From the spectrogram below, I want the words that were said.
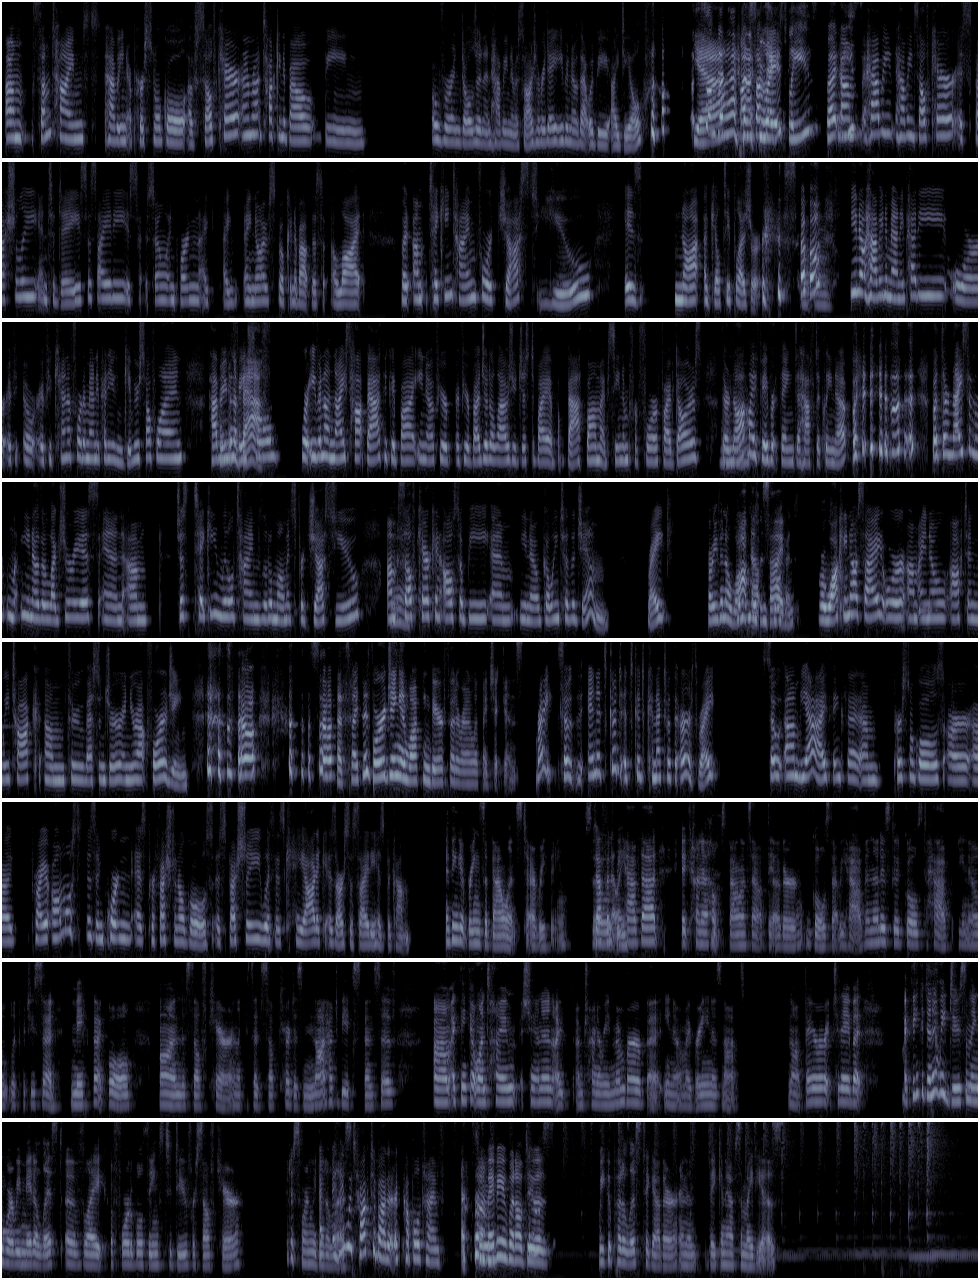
Um, sometimes having a personal goal of self care, and I'm not talking about being overindulgent and having a massage every day, even though that would be ideal. yeah on some days please but um, please. um having having self-care especially in today's society is so important I, I i know i've spoken about this a lot but um taking time for just you is not a guilty pleasure so mm-hmm. you know having a mani pedi or if or if you can't afford a mani pedi you can give yourself one having even a, a facial bath or even a nice hot bath you could buy you know if your if your budget allows you just to buy a bath bomb i've seen them for four or five dollars they're mm-hmm. not my favorite thing to have to clean up but but they're nice and you know they're luxurious and um just taking little times little moments for just you um yeah. self-care can also be um you know going to the gym right? Or even a walk outside. we're walking outside or um, i know often we talk um, through messenger and you're out foraging. So so that's my foraging and walking barefoot around with my chickens. Right. So and it's good it's good to connect with the earth right? So um yeah i think that um personal goals are uh prior almost as important as professional goals especially with as chaotic as our society has become i think it brings a balance to everything so definitely we have that it kind of helps balance out the other goals that we have. And that is good goals to have, you know, like what you said, make that goal on the self care. And like I said, self care does not have to be expensive. Um, I think at one time, Shannon, I, I'm trying to remember, but you know, my brain is not not there today. But I think didn't we do something where we made a list of like affordable things to do for self care? I could have sworn we did a list. I think we talked about it a couple of times. So um, maybe what I'll do is we could put a list together and then they can have some ideas.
